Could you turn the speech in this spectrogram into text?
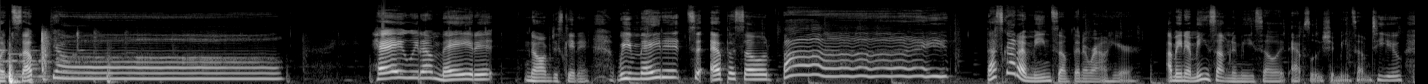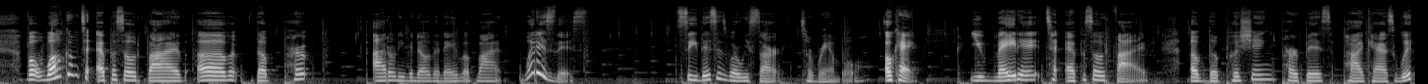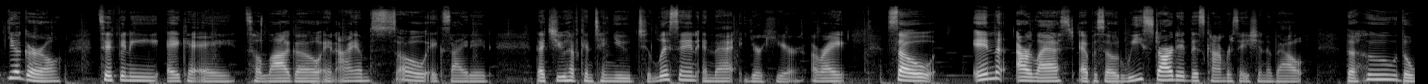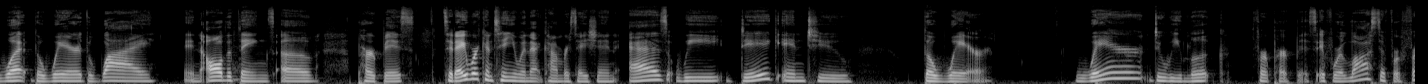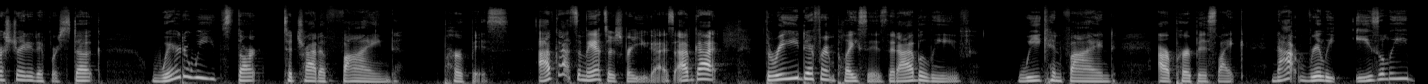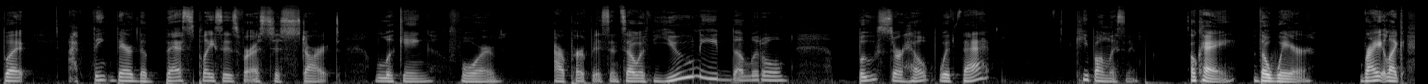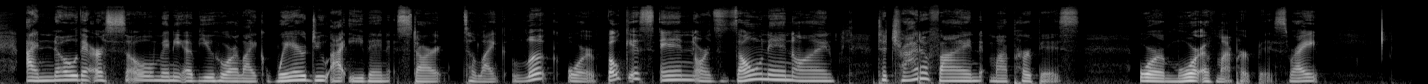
What's up, y'all? Hey, we done made it. No, I'm just kidding. We made it to episode five. That's gotta mean something around here. I mean, it means something to me, so it absolutely should mean something to you. But welcome to episode five of the per. I don't even know the name of my. What is this? See, this is where we start to ramble. Okay, you've made it to episode five of the Pushing Purpose podcast with your girl, Tiffany, aka Tilago. And I am so excited that you have continued to listen and that you're here. All right. So, in our last episode, we started this conversation about the who, the what, the where, the why, and all the things of purpose. Today, we're continuing that conversation as we dig into the where. Where do we look for purpose? If we're lost, if we're frustrated, if we're stuck, where do we start to try to find purpose? I've got some answers for you guys. I've got three different places that I believe we can find our purpose, like not really easily, but I think they're the best places for us to start looking for our purpose. And so if you need a little boost or help with that, keep on listening. Okay, the where, right? Like I know there are so many of you who are like, where do I even start to like look or focus in or zone in on to try to find my purpose or more of my purpose, right?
